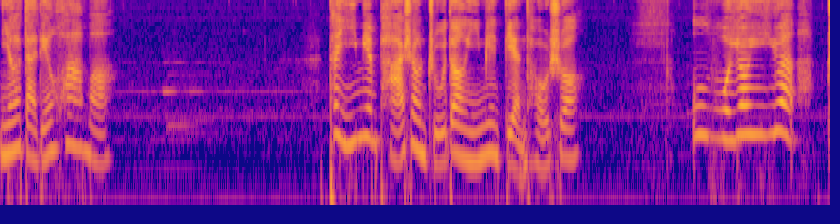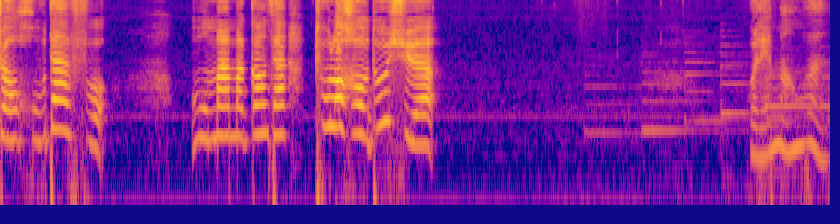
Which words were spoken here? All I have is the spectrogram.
你要打电话吗？”他一面爬上竹凳，一面点头说：“我要医院找胡大夫，我妈妈刚才吐了好多血。”我连忙问：“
